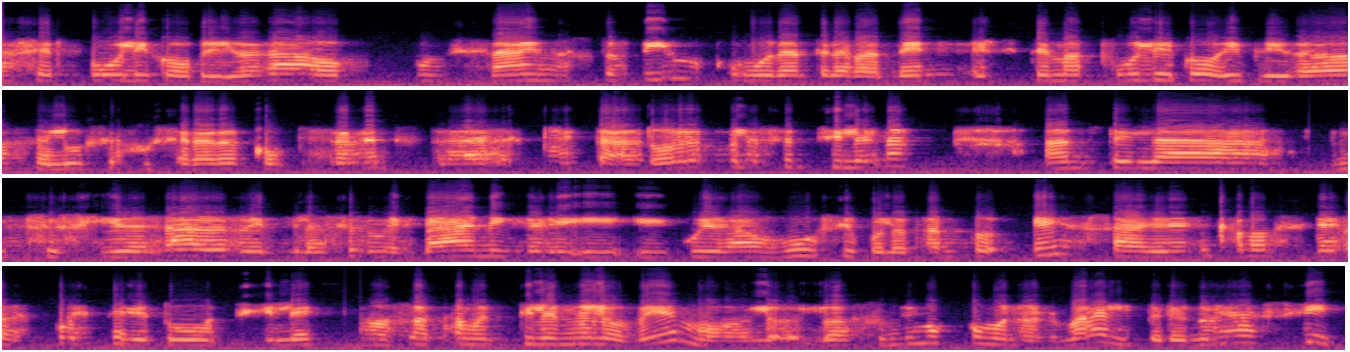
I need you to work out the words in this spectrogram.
a ser público o privado, funcionar y nosotros vimos como durante la pandemia el sistema público y privado de salud se fusionaron completamente para respuesta a toda la población chilena ante la necesidad de ventilación mecánica y, cuidados UCI, por lo tanto esa gran capacidad respuesta que tuvo Chile, nosotros como en Chile no lo vemos, lo, asumimos como normal, pero no es así.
